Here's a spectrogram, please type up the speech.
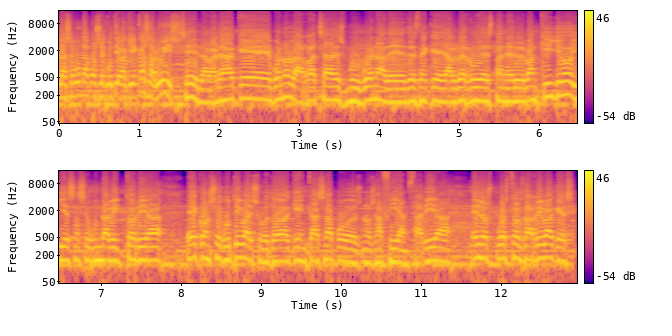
la, segunda consecutiva aquí en casa, Luis. Sí, la verdad que bueno, la racha es muy buena desde que Albert Rude está en el banquillo y esa segunda victoria eh, consecutiva y sobre todo aquí en casa pues nos afianzaría en los puestos de arriba que es,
